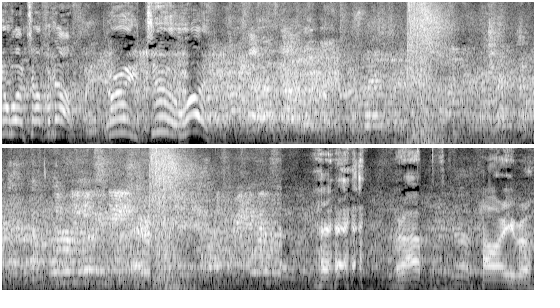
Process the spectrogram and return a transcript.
One, Tuff N Uff. Three, two, one. Rob, how are you, bro?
